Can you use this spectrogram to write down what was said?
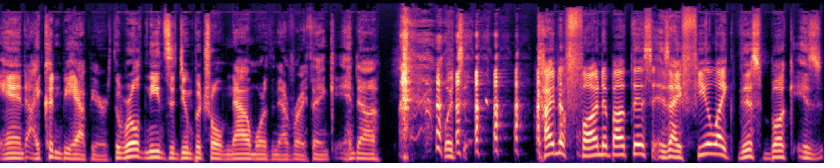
and I couldn't be happier. The world needs the Doom Patrol now more than ever, I think. And uh, what's kind of fun about this is I feel like this book is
